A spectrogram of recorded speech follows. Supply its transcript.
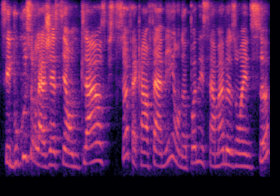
c'est beaucoup sur la gestion de classe, puis tout ça. Fait qu'en famille, on n'a pas nécessairement besoin de ça.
